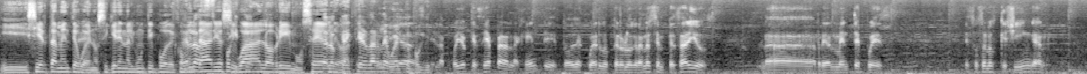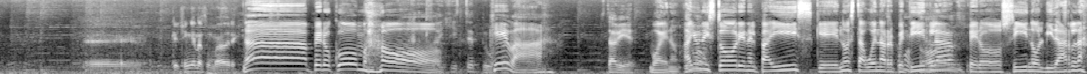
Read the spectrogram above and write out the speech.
y ciertamente, bueno, si quieren algún tipo de comentarios, poquito igual lo abrimos. eh, De al lo que hay que darle vuelta un poquito. El apoyo que sea para la gente, todo de acuerdo, pero los grandes empresarios, la realmente pues, esos son los que chingan. Eh, que chingan a su madre. Ah, pero ¿cómo? Dijiste tú. ¿Qué va? Está bien. Bueno, hay una historia en el país que no está buena repetirla, pero sí no olvidarla,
